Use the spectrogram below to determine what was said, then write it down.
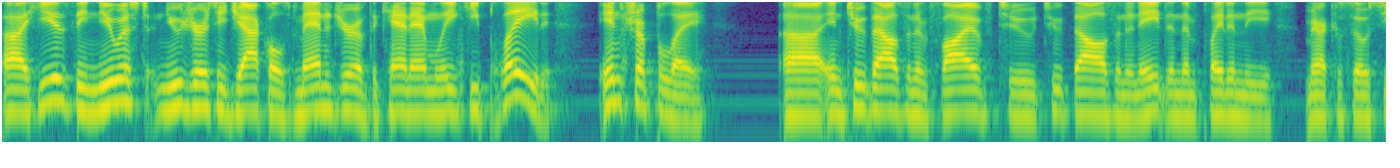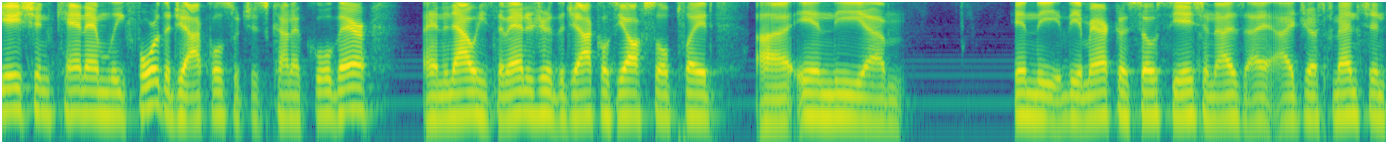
Uh, he is the newest New Jersey Jackals manager of the Can Am League. He played in AAA uh, in 2005 to 2008, and then played in the American Association Can Am League for the Jackals, which is kind of cool there. And now he's the manager of the Jackals. He also played uh, in the um, in the, the American Association, as I, I, just mentioned,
